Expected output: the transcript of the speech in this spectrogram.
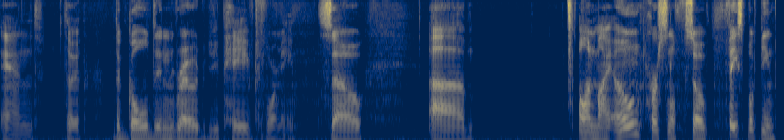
and the the golden road would be paved for me. So, um, on my own personal, so Facebook being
